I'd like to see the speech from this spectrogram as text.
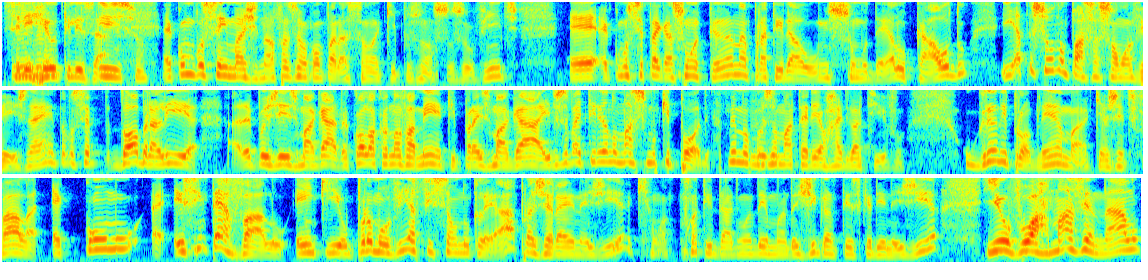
Se ele uhum, reutilizar. Isso. É como você imaginar, fazer uma comparação aqui para os nossos ouvintes, é, é como se pegasse uma cana para tirar o insumo dela, o caldo, e a pessoa não passa só uma vez, né? Então você dobra ali, depois de esmagada, coloca novamente para esmagar e você vai tirando o máximo que pode. Mesma coisa uhum. o material radioativo. O grande problema que a gente fala é como é, esse intervalo em que eu promovi a fissão nuclear para gerar energia, que é uma quantidade, uma demanda gigantesca de energia, e eu vou armazená-lo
